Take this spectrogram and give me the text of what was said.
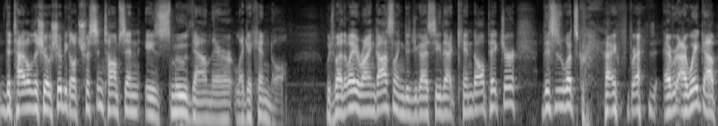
The title of the show should be called Tristan Thompson is smooth down there like a Ken doll. Which, by the way, Ryan Gosling, did you guys see that Ken doll picture? This is what's great. I read. Every, I wake up,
